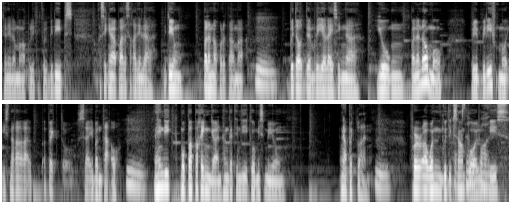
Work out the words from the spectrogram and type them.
kanilang mga political beliefs. Kasi nga, para sa kanila, ito yung pananaw ko na tama. Hmm. Without them realizing na yung pananaw mo or yung belief mo is nakaka-apekto sa ibang tao Hmm. na hindi mo papakinggan hanggat hindi ikaw mismo yung naapektuhan. Hmm. For uh, one good example, Example. is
